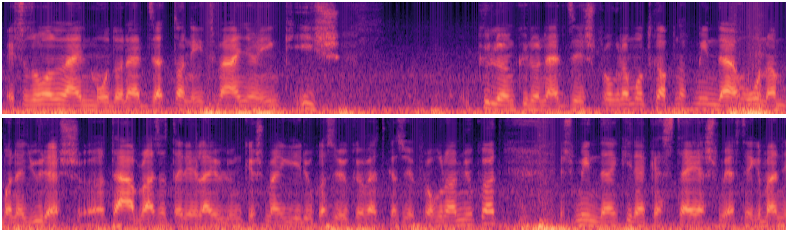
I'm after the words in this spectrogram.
és az online módon edzett tanítványaink is külön-külön edzésprogramot kapnak, minden hónapban egy üres táblázat elé leülünk és megírjuk az ő következő programjukat, és mindenkinek ez teljes mértékben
